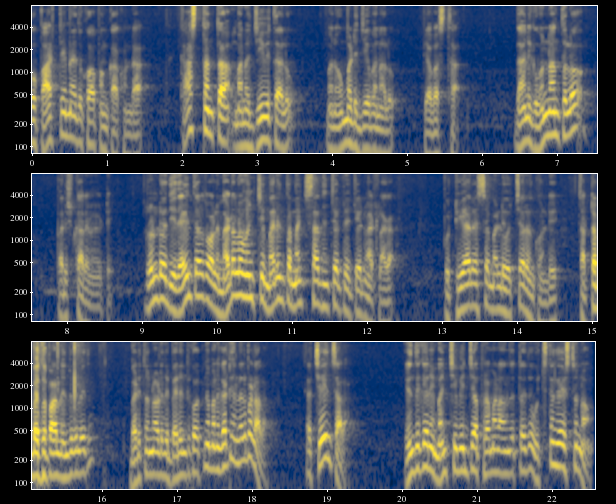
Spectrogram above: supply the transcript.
ఓ పార్టీ మీద కోపం కాకుండా కాస్తంత మన జీవితాలు మన ఉమ్మడి జీవనాలు వ్యవస్థ. దానికి ఉన్నంతలో పరిష్కారం ఏమిటి? రెండోది ఇది అయిన తర్వాత వాళ్ళ మెడలో ఉంచి మరింత మంచి సాధించేట్టు చేయడం అట్లాగా ఇప్పుడు టీఆర్ఎస్ఏ మళ్ళీ వచ్చారనుకోండి చట్టబద్ధ పాలన ఎందుకు లేదు? బడితున్నాడు బెరెందుకు అవుతుంది మనం గట్టిగా నిలబడాలి? అది చేయించాలా? ఎందుకని మంచి విద్యా ప్రమాణం అందట్లేదు ఉచితంగా ఇస్తున్నాం.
